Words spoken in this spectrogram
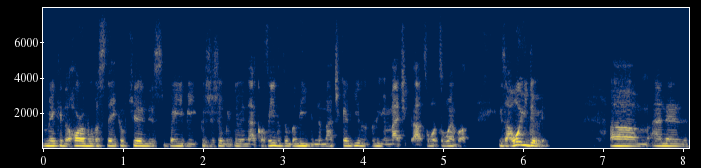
making the horrible mistake of killing this baby because she shouldn't be doing that because he doesn't believe in the magic and he doesn't believe in magic acts whatsoever. He's like, "What are you doing?" Um, and then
